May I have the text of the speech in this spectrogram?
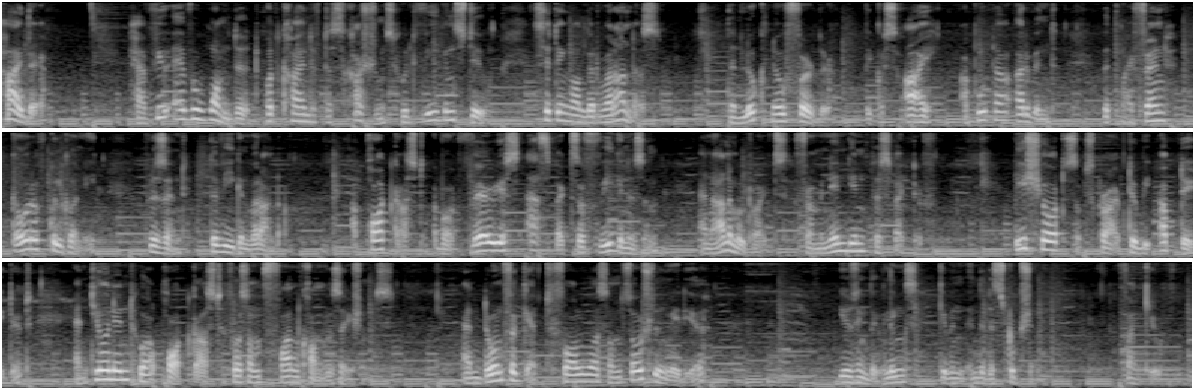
Hi there. Have you ever wondered what kind of discussions would vegans do sitting on their verandas? Then look no further because I, Aputa Arvind, with my friend Gaurav Kulkarni, present The Vegan Verandah, a podcast about various aspects of veganism and animal rights from an Indian perspective. Be sure to subscribe to be updated and tune into our podcast for some fun conversations. And don't forget to follow us on social media using the links given in the description. Thank you.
